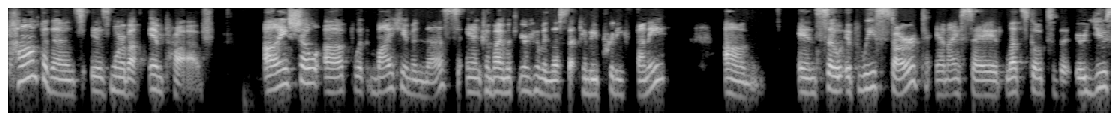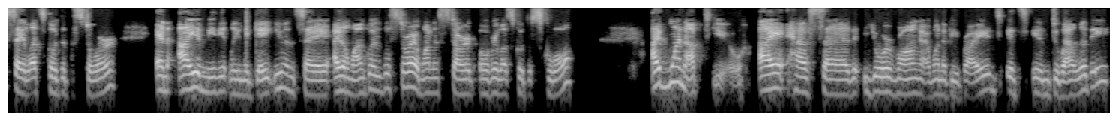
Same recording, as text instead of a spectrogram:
Confidence is more about improv. I show up with my humanness and combine with your humanness that can be pretty funny. Um, and so if we start and I say, let's go to the, or you say, let's go to the store, and I immediately negate you and say, I don't want to go to the store. I want to start over. Let's go to school. I've one upped you. I have said, You're wrong. I want to be right. It's in duality.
